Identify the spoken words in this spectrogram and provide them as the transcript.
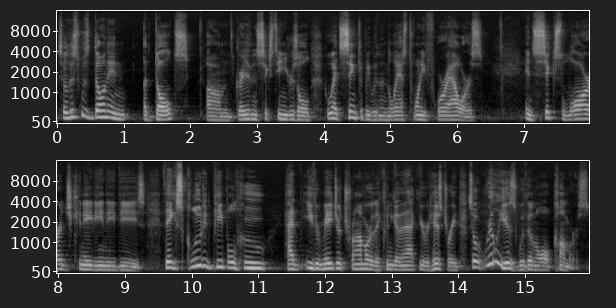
So this was done in adults um, greater than 16 years old who had syncope within the last 24 hours in six large Canadian EDs. They excluded people who had either major trauma or they couldn't get an accurate history. So it really is within all comers.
